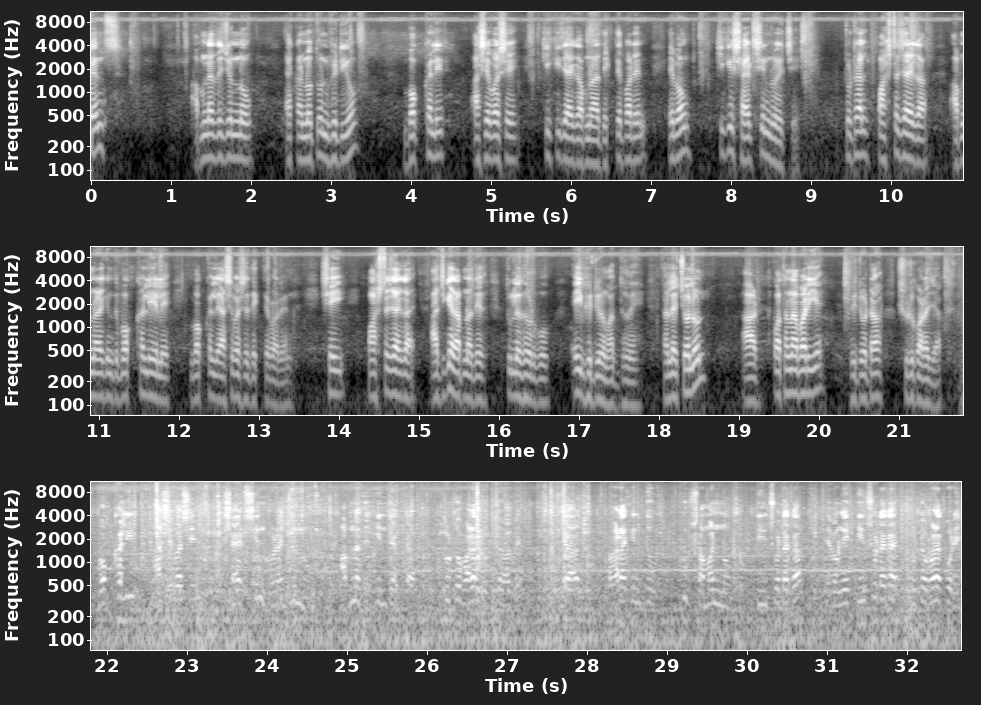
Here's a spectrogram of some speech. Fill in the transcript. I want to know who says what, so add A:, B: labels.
A: Friends আপনাদের জন্য একটা নতুন ভিডিও বকখালির আশেপাশে কী কী জায়গা আপনারা দেখতে পারেন এবং কী কী সাইট সিন রয়েছে। টোটাল পাঁচটা জায়গা আপনারা কিন্তু বকখালি এলে বকখালির আশেপাশে দেখতে পারেন। সেই পাঁচটা জায়গায় আজকের আপনাদের তুলে ধরবো এই ভিডিওর মাধ্যমে। তাহলে চলুন আর কথা না বাড়িয়ে ভিডিওটা শুরু করা যাক। বকখালির আশেপাশে সাইট সিন ঘোরার জন্য আপনাদের কিন্তু একটা টোটো ভাড়া করতে হবে। যার ভাড়া কিন্তু সামান্য তিনশো টাকা এবং এই তিনশো টাকায় টোটো ভাড়া করে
